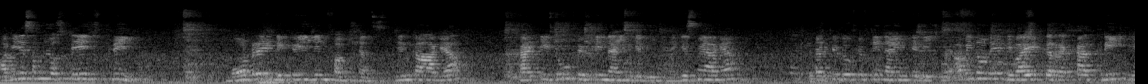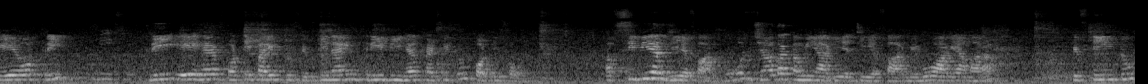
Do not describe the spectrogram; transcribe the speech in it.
अब ये समझो stage three moderate decrease in functions जिनका आ गया 30 टू 59 के बीच में। किसमें आ गया? 30 टू 59 के बीच में। अब इन्होंने डिवाइड कर रखा है थ्री ए और थ्री थ्री ए है 45 टू 59 थ्री बी है 30 टू 44 अब सीवियर जीएफआर बहुत ज़्यादा कमी आ गई है जीएफआर में। वो आ गया हमारा 15 टू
